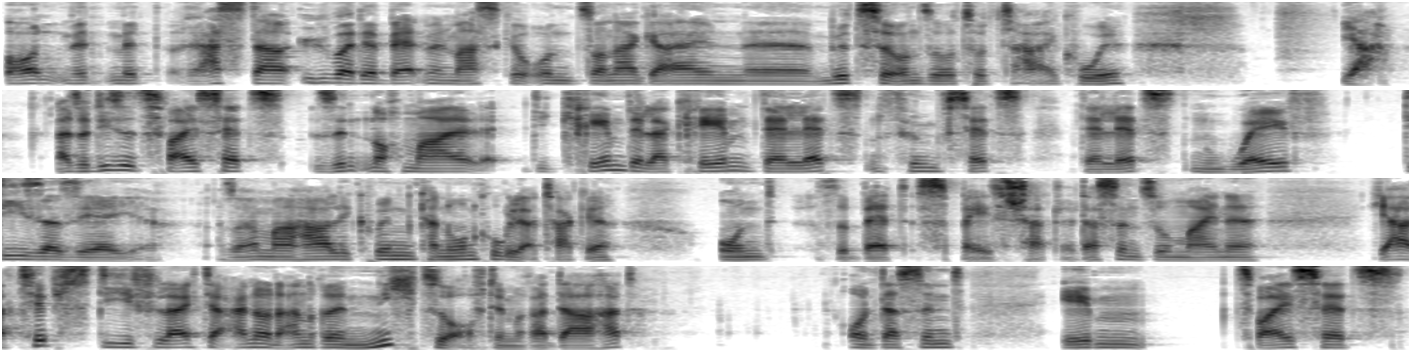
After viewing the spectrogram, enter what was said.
Und mit, mit Raster über der Batman-Maske und so einer geilen äh, Mütze und so, total cool. Ja, also diese zwei Sets sind nochmal die Creme de la Creme der letzten fünf Sets, der letzten Wave dieser Serie. Also einmal Harley Quinn, Kanonenkugelattacke und The Bad Space Shuttle. Das sind so meine ja, Tipps, die vielleicht der eine oder andere nicht so auf dem Radar hat. Und das sind eben zwei Sets,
